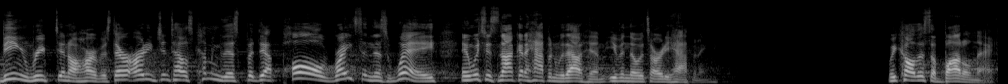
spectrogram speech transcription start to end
being reaped in a harvest. There are already Gentiles coming to this, but yet Paul writes in this way in which it's not going to happen without him, even though it's already happening. We call this a bottleneck.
